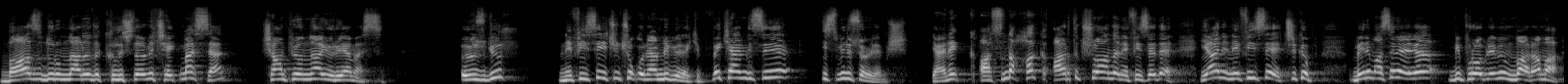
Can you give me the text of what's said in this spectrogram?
bazı durumlarda da kılıçlarını çekmezsen şampiyonluğa yürüyemezsin. Özgür Nefise için çok önemli bir rakip ve kendisini ismini söylemiş. Yani aslında hak artık şu anda Nefise'de. Yani Nefise çıkıp benim Asena'yla bir problemim var ama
